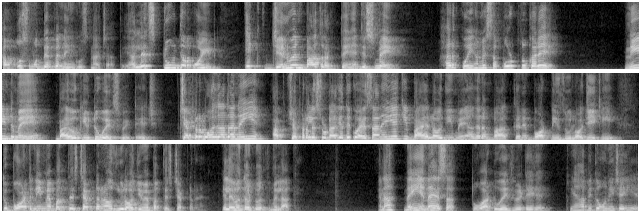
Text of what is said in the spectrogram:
हम उस मुद्दे पर नहीं घुसना चाहते। लेट्स टू द पॉइंट एक जेन्युइन बात रखते हैं जिसमें हर कोई हमें सपोर्ट तो करे। नीट में बायो की टू एक्स वेटेज चैप्टर बहुत ज़्यादा नहीं है। आप चैप्टर लिस्ट उठा के देखो, ऐसा नहीं है कि बायोलॉजी में अगर हम बात करें बॉटनी जूलॉजी की तो बॉटनी में बत्तीस चैप्टर है और जूलॉजी में बत्तीस चैप्टर है इलेवंथ और ट्वेल्थ में लाके है ना? नहीं है ना ऐसा? तो वहाँ टू एक्स वेटेज है। तो यहाँ भी तो होनी चाहिए।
